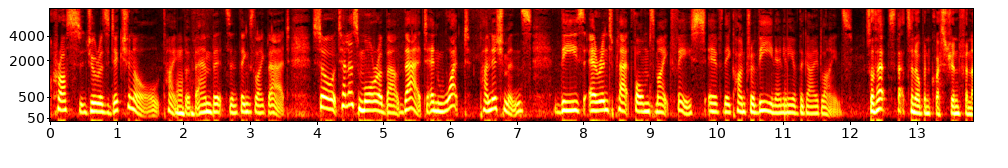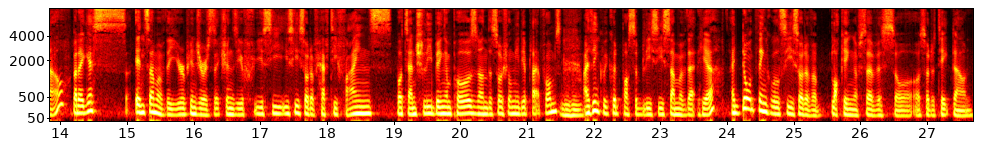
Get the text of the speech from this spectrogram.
cross jurisdictional type mm-hmm. of ambits and things like that. So tell us more about that and what punishments these errant platforms might face if they contravene any of the guidelines. So that's that's an open question for now. But I guess in some of the European jurisdictions, you you see you see sort of hefty fines potentially being imposed on the social media platforms. Mm-hmm. I think we could possibly see some of that here. I don't think we'll see sort of a blocking of service or, or sort of takedown.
